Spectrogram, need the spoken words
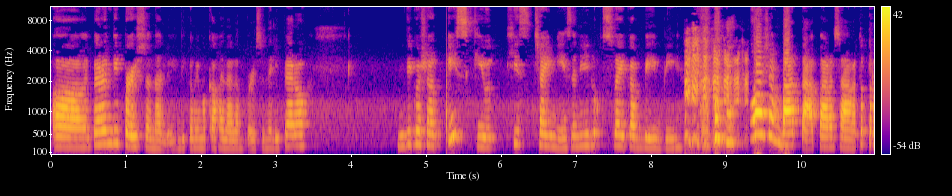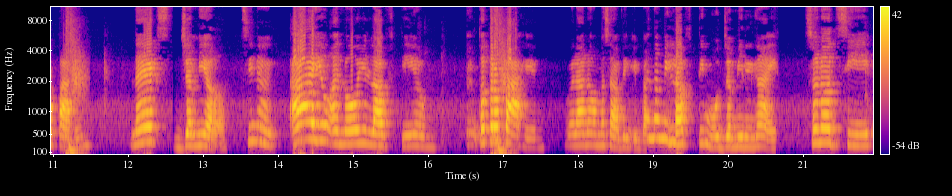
Ah, pero hindi personally. Hindi kami magkakakilalang personally. Pero, hindi ko siya, he's cute. He's Chinese and he looks like a baby. Mukha siyang bata para sa akin. Tutropahin. Next, Jamil. Sino? Ah, yung ano, yung love team. Tutropahin. Wala na akong masabing iba. Na may love team mo, Jamil nga eh. Sunod si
